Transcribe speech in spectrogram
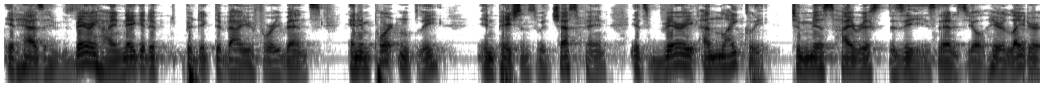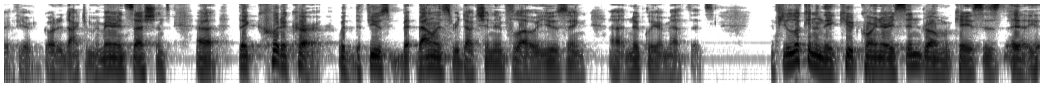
it has a very high negative predictive value for events. And importantly, in patients with chest pain, it's very unlikely to miss high risk disease. That is, you'll hear later if you go to Dr. Mahmarian's sessions, uh, that could occur with diffuse balance reduction in flow using uh, nuclear methods. If you look in the acute coronary syndrome cases uh,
